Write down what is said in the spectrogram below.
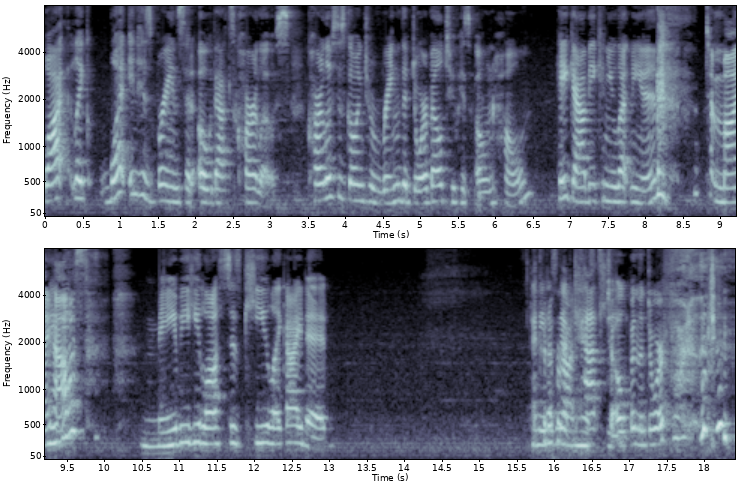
Why, like, what in his brain said, oh, that's Carlos? Carlos is going to ring the doorbell to his own home? Hey, Gabby, can you let me in to my Maybe. house? Maybe he lost his key like I did. and he doesn't have cats to open the door for him.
